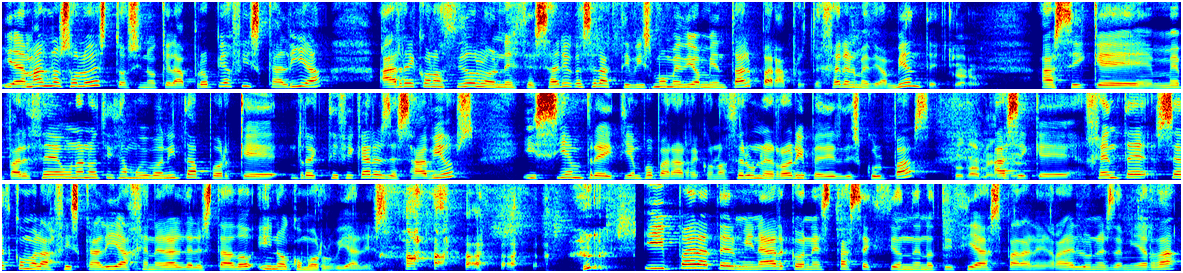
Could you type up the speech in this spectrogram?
Y además no solo esto, sino que la propia Fiscalía ha reconocido lo necesario que es el activismo medioambiental para proteger el medio ambiente. Claro. Así que me parece una noticia muy bonita porque rectificar es de sabios y siempre hay tiempo para reconocer un error y pedir disculpas. Totalmente. Así que, gente, sed como la Fiscalía General del Estado y no como Rubiales. y para terminar con esta sección de noticias para alegrar el lunes de mierda,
